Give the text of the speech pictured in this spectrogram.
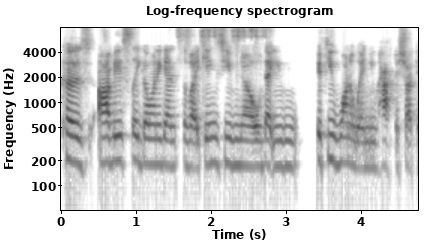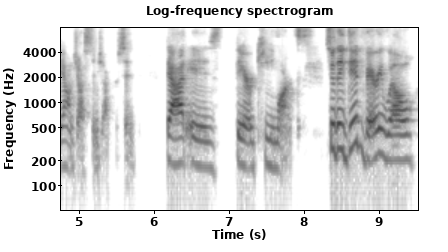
because obviously going against the Vikings, you know that you if you want to win, you have to shut down Justin Jefferson. That is their key mark. So they did very well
